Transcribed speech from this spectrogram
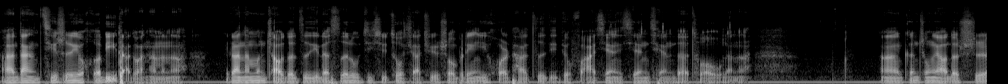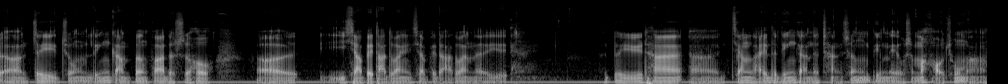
啊，但其实又何必打断他们呢？让他们照着自己的思路继续做下去，说不定一会儿他自己就发现先前的错误了呢。嗯，更重要的是啊，这种灵感迸发的时候，呃，一下被打断，一下被打断了，也对于他呃将来的灵感的产生并没有什么好处嘛。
